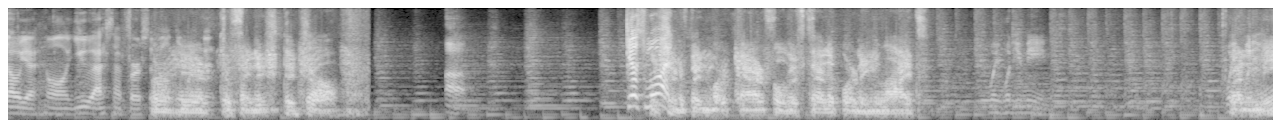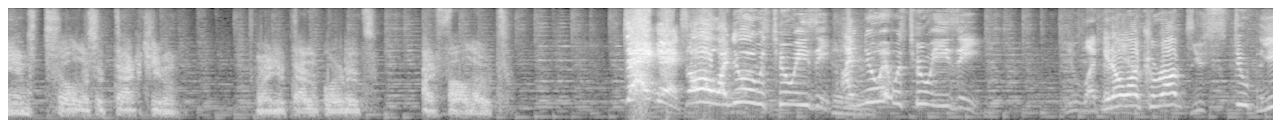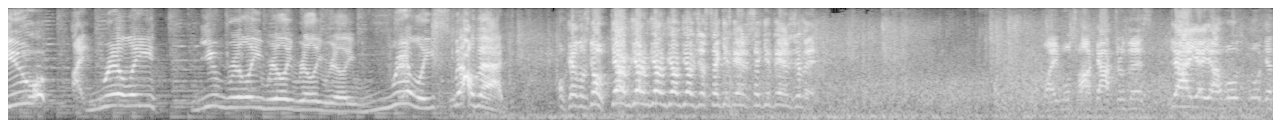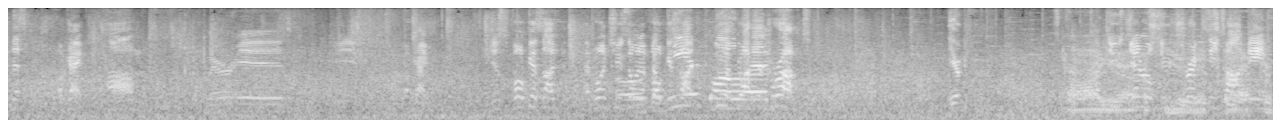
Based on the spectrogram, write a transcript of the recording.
Oh yeah. Oh, you asked that first, and We're I'll do here it. to finish the job. Uh, Guess You what? should have been more careful with teleporting light. wait, what do you mean? Wait, what When do me you and Solus attacked you, when you teleported, I followed. Dang it! Oh, I knew it was too easy! I knew it was too easy! You let You know here. what, corrupt? You stupid. You I really, you really, really, really, really, really smell that. Okay, let's go. Get him, get him, get him, get him, get him. Just take advantage, take advantage of it. Light, we'll talk after this. Yeah, yeah, yeah, we'll, we'll get this. Okay, um, where is... Okay, just focus on... Everyone choose someone to Oh, focus on. Who's forward. corrupt? Yep. Ah, Use yes, General do you tricks, he taught me. Uh,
